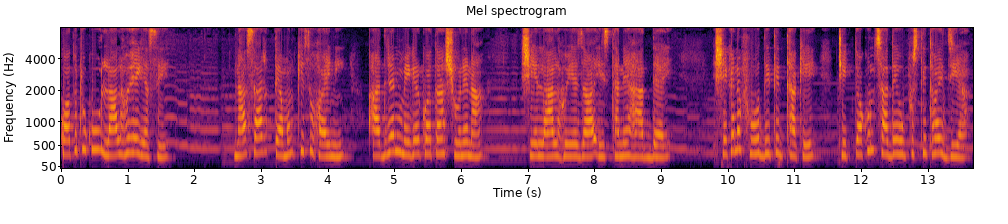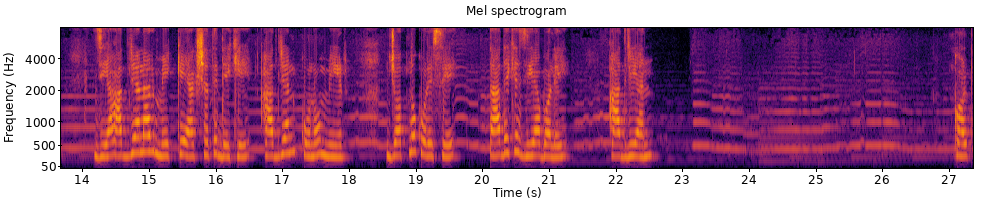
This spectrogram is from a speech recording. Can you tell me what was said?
কতটুকু লাল হয়ে গেছে? না, স্যার, তেমন কিছু হয়নি। আদ্রিয়ান মেঘের কথা শোনে না। সে লাল হয়ে যাওয়া স্থানে হাত দেয়। সেখানে ফু দিতে থাকে। ঠিক তখন ছাদে উপস্থিত হয় জিয়া। জিয়া আদ্রিয়ান আর মেঘকে একসাথে দেখে আদ্রিয়ান কোনো মেয়ের যত্ন করেছে। তা দেখে জিয়া বলে আদ্রিয়ান গল্প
